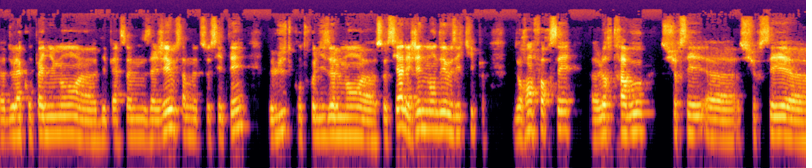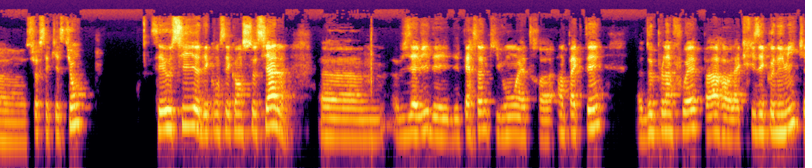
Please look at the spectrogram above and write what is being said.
euh, de l'accompagnement euh, des personnes âgées au sein de notre société, de lutte contre l'isolement euh, social. Et j'ai demandé aux équipes de renforcer leurs travaux sur ces, sur ces, sur ces questions. C'est aussi des conséquences sociales vis-à-vis des, personnes qui vont être impactées de plein fouet par la crise économique,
